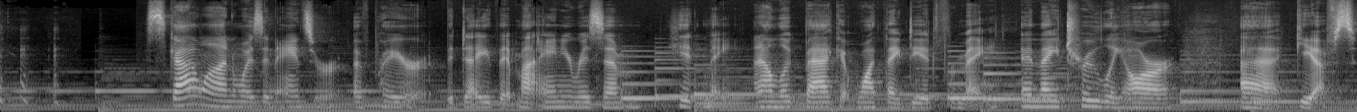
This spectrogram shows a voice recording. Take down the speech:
Skyline was an answer of prayer the day that my aneurysm hit me. And I look back at what they did for me, and they truly are uh, gifts.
